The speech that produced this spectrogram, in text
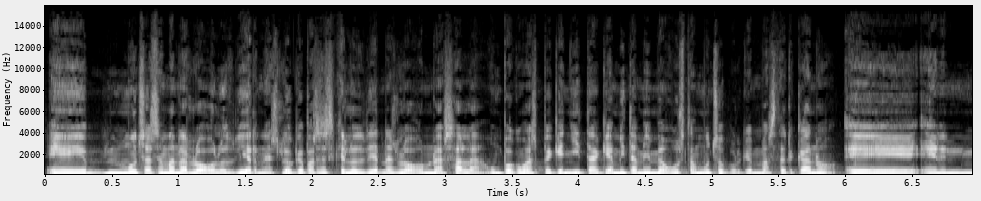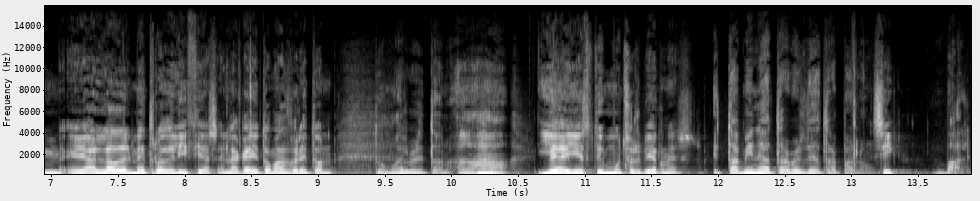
Eh, muchas semanas lo hago los viernes. Lo que pasa es que los viernes lo hago en una sala un poco más pequeñita, que a mí también me gusta mucho porque es más cercano, eh, en- eh, al lado del Metro Delicias, en la calle Tomás Bretón. Tomás Bretón. Ajá. Y Pero, ahí estoy muchos viernes. También a través de Atrapalo. Sí. Vale,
